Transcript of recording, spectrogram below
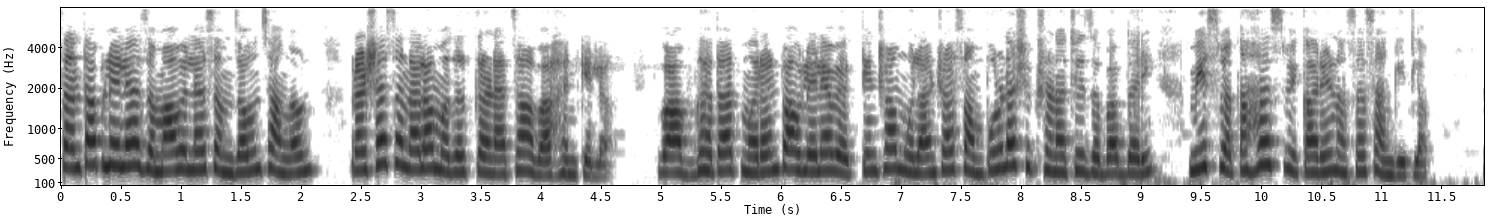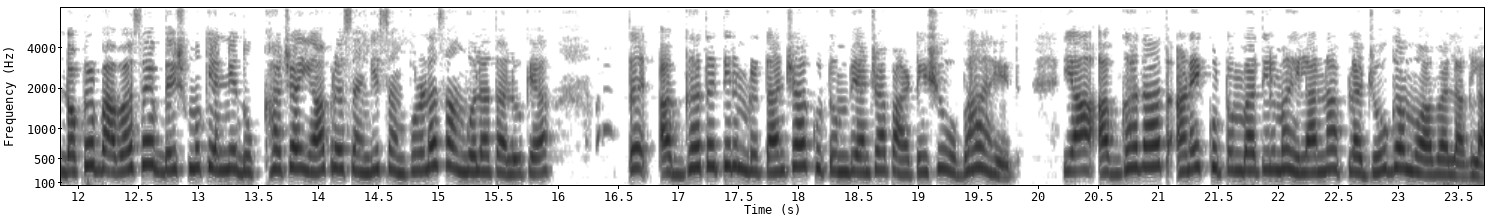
संतापलेल्या जमावाला समजावून सांगून प्रशासनाला मदत करण्याचं आवाहन केलं. व अपघातात मरण पावलेल्या व्यक्तींच्या मुलांच्या संपूर्ण शिक्षणाची जबाबदारी मी स्वतः स्वीकारेन असं सांगितलं. डॉक्टर बाबासाहेब देशमुख यांनी दुःखाच्या या प्रसंगी संपूर्ण सांगोला तालुक्या तर अपघातातील मृतांच्या कुटुंबियांच्या पाठीशी उभा आहेत. या अपघातात अनेक कुटुंबातील महिलांना आपला जीव गमवावा लागला.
